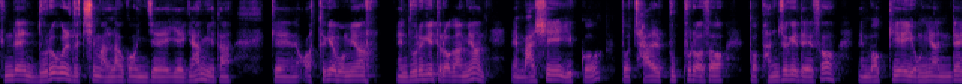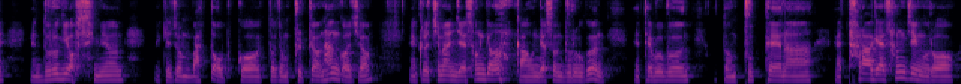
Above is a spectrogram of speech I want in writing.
근데 누룩을 넣지 말라고 이제 얘기합니다. 어떻게 보면 누룩이 들어가면 맛이 있고 또 잘 부풀어서 또 반죽이 돼서 먹기에 용이한데 누룩이 없으면 이렇게 좀 맛도 없고 또 좀 불편한 거죠. 그렇지만 이제 성경 가운데서 누룩은 대부분 어떤 부패나 타락의 상징으로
